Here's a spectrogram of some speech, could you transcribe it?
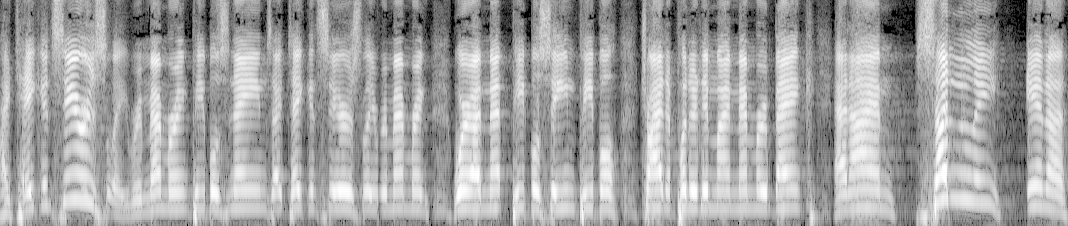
I take it seriously, remembering people's names. I take it seriously, remembering where I met people, seeing people, try to put it in my memory bank, and I am suddenly in an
